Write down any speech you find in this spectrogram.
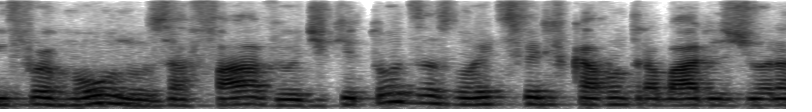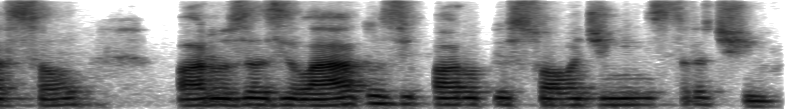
informou-nos afável de que todas as noites verificavam trabalhos de oração para os asilados e para o pessoal administrativo,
